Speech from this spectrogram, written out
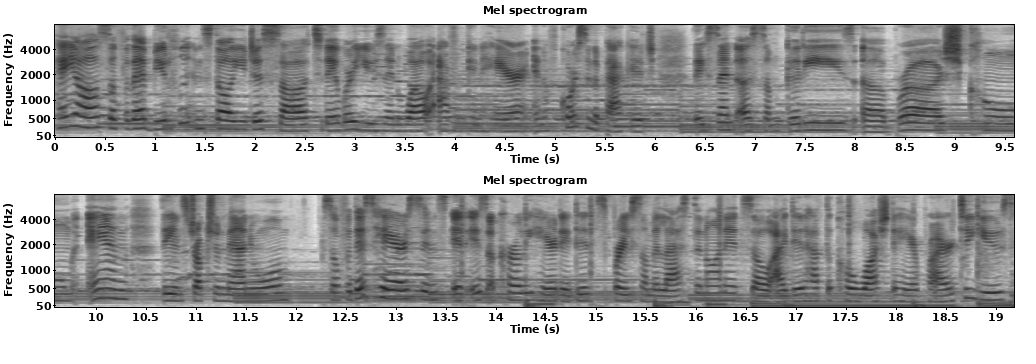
Hey y'all, so for that beautiful install you just saw, today we're using Wow African Hair and of course in the package they sent us some goodies, a brush, comb, and the instruction manual. So for this hair, since it is a curly hair, they did spray some elastin on it. So I did have to co-wash the hair prior to use.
